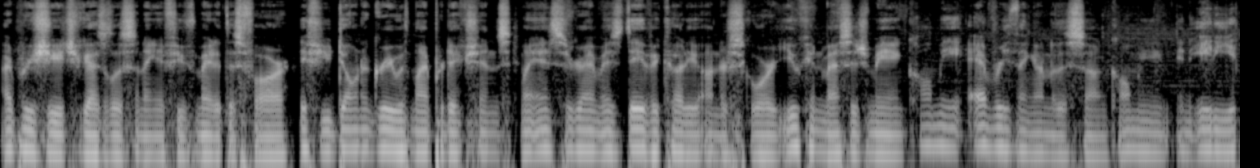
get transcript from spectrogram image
I appreciate you guys listening if you've made it this far. If you don't agree with my predictions, my Instagram is davidcuddy underscore. You can message me and call me everything under the sun. Call me an idiot.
